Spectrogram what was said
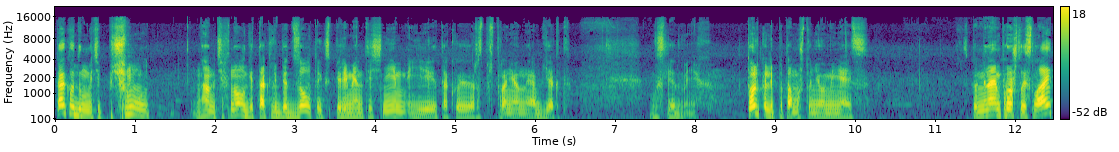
Как вы думаете, почему нанотехнологи так любят золото, эксперименты с ним и такой распространенный объект в исследованиях? Только ли потому, что у него меняется? Вспоминаем прошлый слайд.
